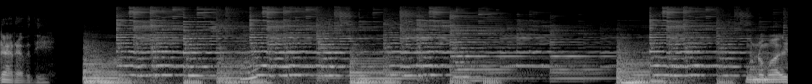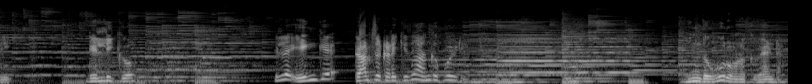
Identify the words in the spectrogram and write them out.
வேண்டாம் ரவதி. முன்ன மாதிரி. டெல்லிக்கோ? இல்ல எங்க டிரான்ஸ்ஃபர் கிடைக்குதோ அங்க போயிடு. இந்த ஊர் உனக்கு வேண்டாம்.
